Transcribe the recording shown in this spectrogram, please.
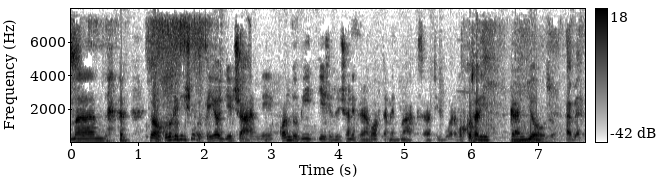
Ma no, quello che dicevo è che io ho dieci anni, quando vi 10-12 anni prima volta Mad Max alla TV era qualcosa di grandioso. Eh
